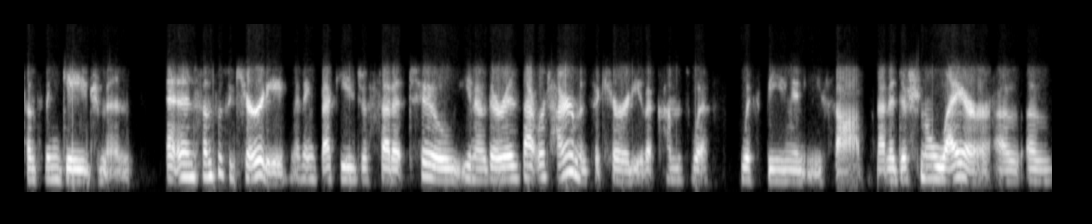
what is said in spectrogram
sense of engagement, and a sense of security. I think Becky just said it too. You know, there is that retirement security that comes with with being an ESOP, that additional layer of, of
